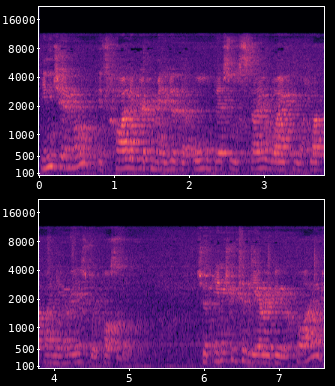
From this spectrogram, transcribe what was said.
In general, it's highly recommended that all vessels stay away from the floodplain areas where possible. Should entry to the area be required,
